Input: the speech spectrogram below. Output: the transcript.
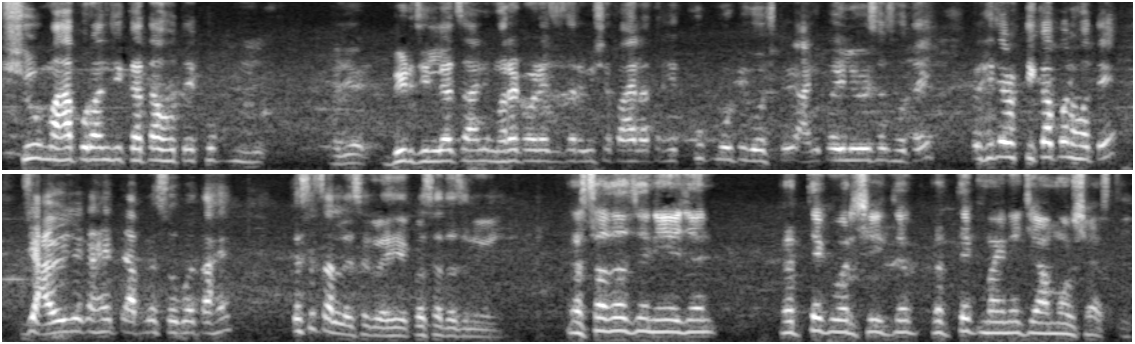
शिव महापुरांची कथा होते खूप म्हणजे बीड जिल्ह्याचा आणि मराठवाड्याचा जर विषय पाहिला तर हे खूप मोठी गोष्ट आहे आणि पहिली वेळेसच होते तर ह्याच्यावर टीका पण होते. जे आयोजक आहेत ते आपल्यासोबत आहेत. आहे कसं चाललंय सगळं हे प्रसादाचं नियोजन? प्रसादाचं नियोजन प्रत्येक वर्षी इथं प्रत्येक महिन्याची अमावस्या असते.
